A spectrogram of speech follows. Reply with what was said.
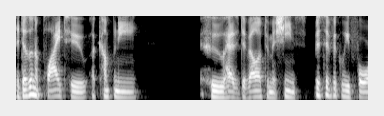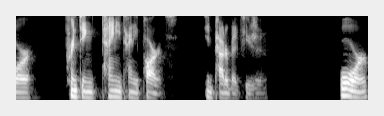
it doesn't apply to a company who has developed a machine specifically for printing tiny, tiny parts in powder bed fusion or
